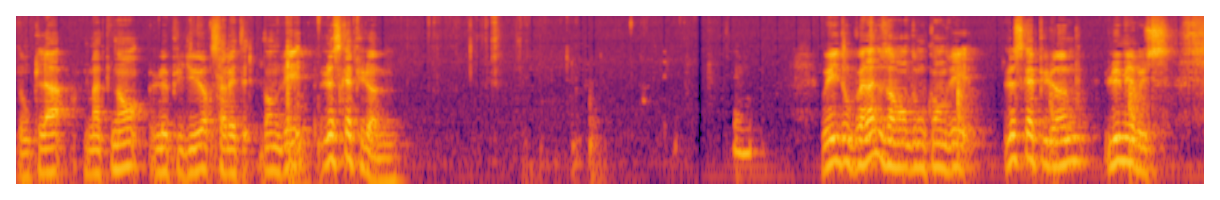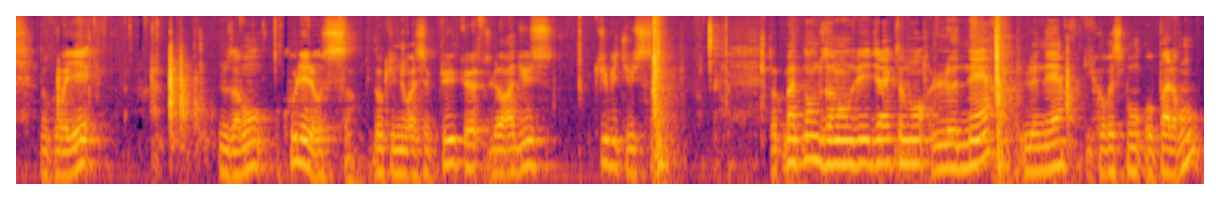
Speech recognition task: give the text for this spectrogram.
Donc là, maintenant, le plus dur, ça va être d'enlever le scapulum. Oui, donc voilà, nous avons donc enlevé le scapulum, l'humérus. Donc vous voyez, nous avons coulé l'os. Donc il ne nous reste plus que le radius cubitus. Donc maintenant, nous allons enlever directement le nerf, le nerf qui correspond au paleron.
